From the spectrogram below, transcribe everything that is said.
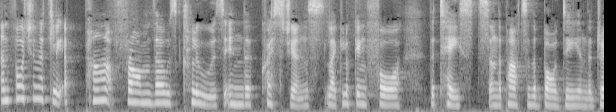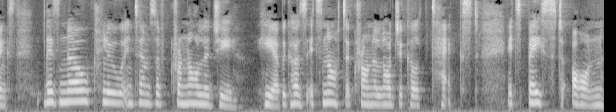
unfortunately, apart from those clues in the questions, like looking for the tastes and the parts of the body and the drinks. There's no clue in terms of chronology here because it's not a chronological text. It's based on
